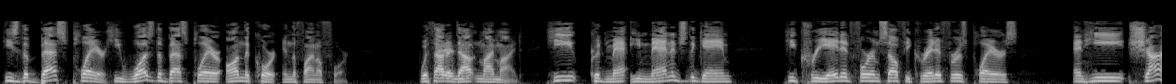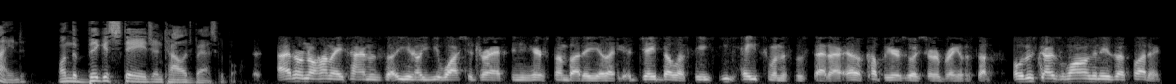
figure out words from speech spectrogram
He's the best player. He was the best player on the court in the Final Four, without and, a doubt in my mind. He could ma- he managed the game. He created for himself. He created for his players, and he shined on the biggest stage in college basketball. I don't know how many times uh, you know you watch the draft and you hear somebody like Jay Bilas. He he hates when this is said. I, a couple years ago, I started bringing this up. Oh, this guy's long and he's athletic.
